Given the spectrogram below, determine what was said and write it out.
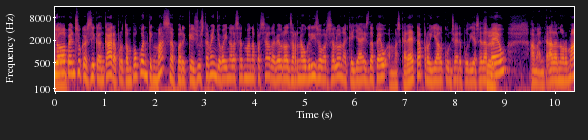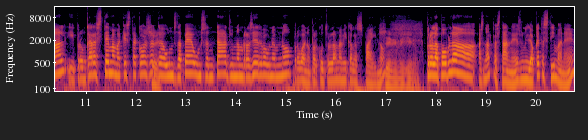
Jo penso que sí que encara, però tampoc ho entenc massa, perquè justament jo vaig anar la setmana passada a veure els Arnau Gris a Barcelona, que ja és de peu, amb mascareta, però ja el concert podia ser de Sí. peu, amb entrada normal, i però encara estem amb aquesta cosa Sí. que uns de peu, uns sentats, un amb reserva, un amb no, però bueno, per controlar una mica l'espai, no? Sí, m'imagino. Però la Pobla has anat bastant, eh? És un lloc que t'estimen, eh?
